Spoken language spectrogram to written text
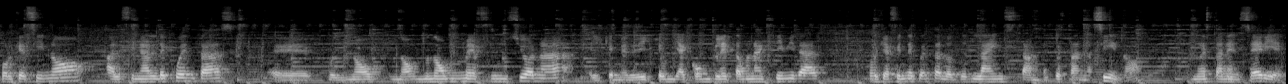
Porque si no, al final de cuentas, eh, pues no, no, no me funciona el que me dedique un día completo a una actividad, porque a fin de cuentas los deadlines tampoco están así, ¿no? No están en serie,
